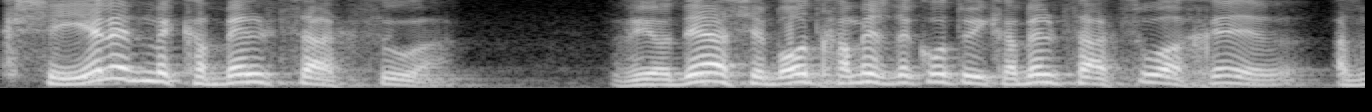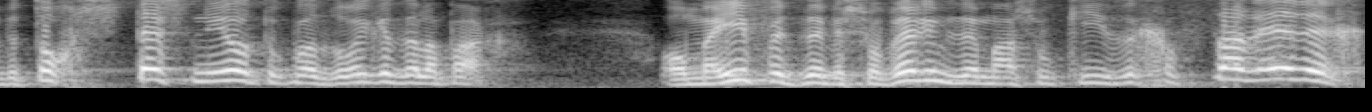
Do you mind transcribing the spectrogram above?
כשילד מקבל צעצוע, ויודע שבעוד חמש דקות הוא יקבל צעצוע אחר, אז בתוך שתי שניות הוא כבר זורק את זה לפח. או מעיף את זה ושובר עם זה משהו, כי זה חסר ערך,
